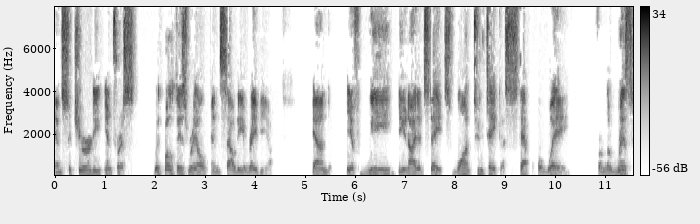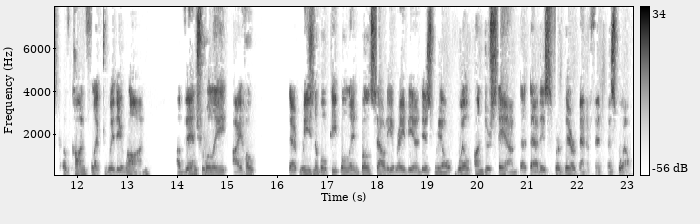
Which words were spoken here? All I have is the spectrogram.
and security interests with both Israel and Saudi Arabia. And if we, the United States, want to take a step away from the risk of conflict with Iran, eventually, I hope that reasonable people in both Saudi Arabia and Israel will understand that that is for their benefit as well.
